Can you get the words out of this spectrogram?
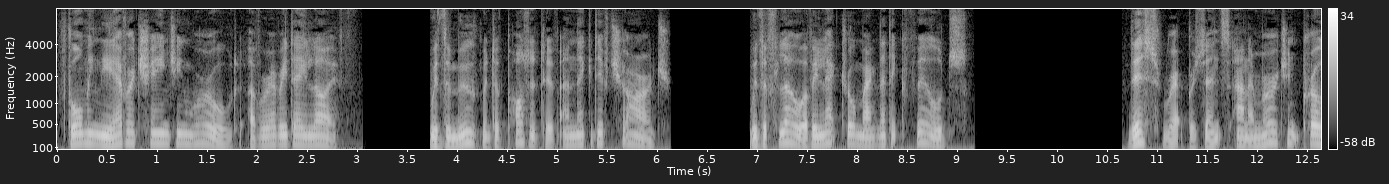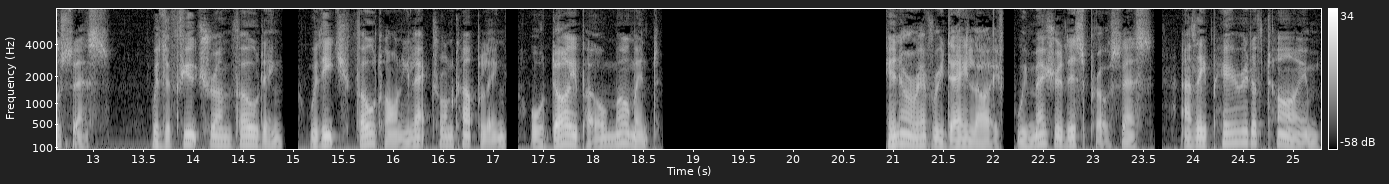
forming the ever-changing world of our everyday life, with the movement of positive and negative charge, with the flow of electromagnetic fields. This represents an emergent process, with the future unfolding with each photon-electron coupling or dipole moment. In our everyday life, we measure this process as a period of time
